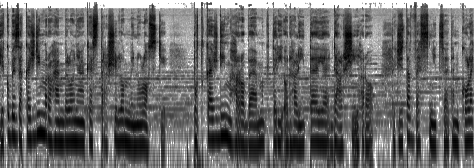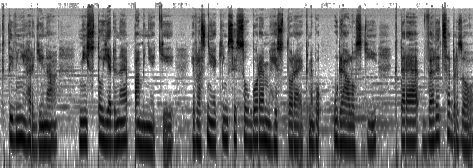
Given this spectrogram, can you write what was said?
Jakoby za každým rohem bylo nějaké strašidlo minulosti. Pod každým hrobem, který odhalíte, je další hrob. Takže ta vesnice, ten kolektivní hrdina, místo jedné paměti je vlastně jakýmsi souborem historek nebo událostí, které velice brzo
